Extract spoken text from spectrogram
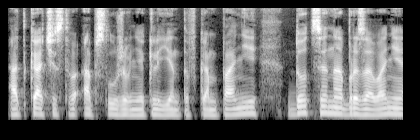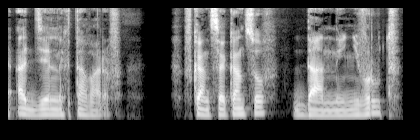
от качества обслуживания клиентов компании до ценообразования отдельных товаров. В конце концов, данные не врут.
